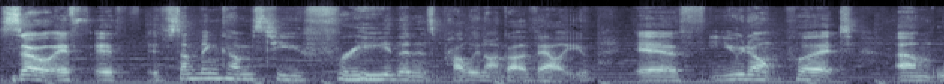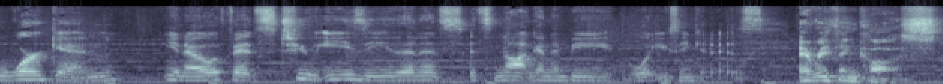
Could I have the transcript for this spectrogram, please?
so if, if if something comes to you free, then it's probably not got value. If you don't put um, work in. You know, if it's too easy, then it's it's not going to be what you think it is. Everything costs.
